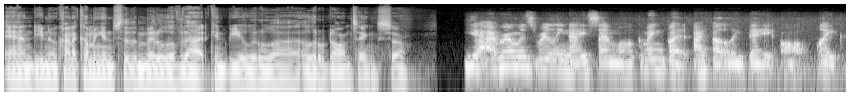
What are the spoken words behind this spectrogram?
and, you know, kind of coming into the middle of that can be a little, uh, a little daunting. So, yeah, everyone was really nice and welcoming, but I felt like they all, like,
